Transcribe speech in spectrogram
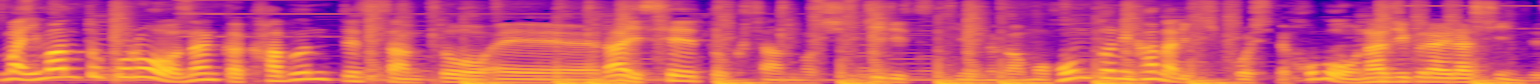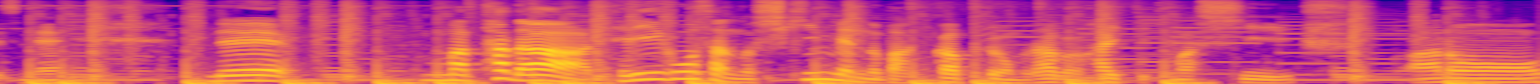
まあ、今のところ、なんかカブンテスさんと、えー、ライ・セイトクさんの支持率っていうのがもう本当にかなり拮抗して、ほぼ同じぐらいらしいんですね。で、まあ、ただ、テリー・ゴーさんの資金面のバックアップとかも多分入ってきますし、あの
